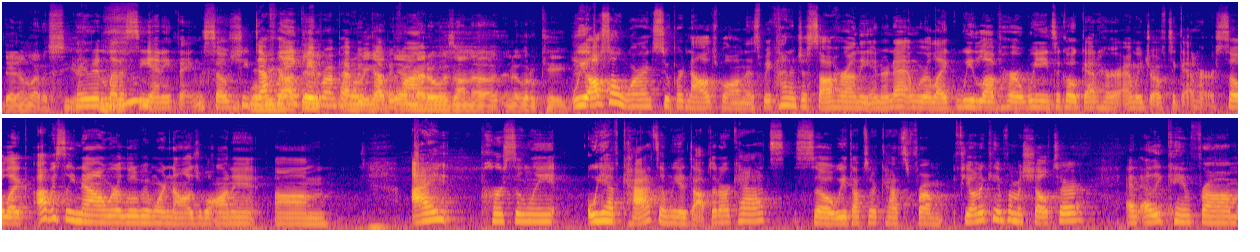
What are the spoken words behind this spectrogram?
They didn't let us see They didn't let us see anything, so she When definitely came there- from a puppy, when we got puppy there, farm. Meadow was on a in a little cage. We also weren't super knowledgeable on this. We kind of just saw her on the internet and we were like, we love her. We need to go get her. And we drove to get her. So, like, obviously now we're a little bit more knowledgeable on it. Um, I personally, we have cats and we adopted our cats. So, we adopted our cats from Fiona came from a shelter and Ellie came from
